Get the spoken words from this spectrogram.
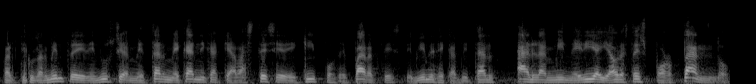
particularmente de la industria metal mecánica que abastece de equipos, de partes, de bienes de capital a la minería y ahora está exportando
